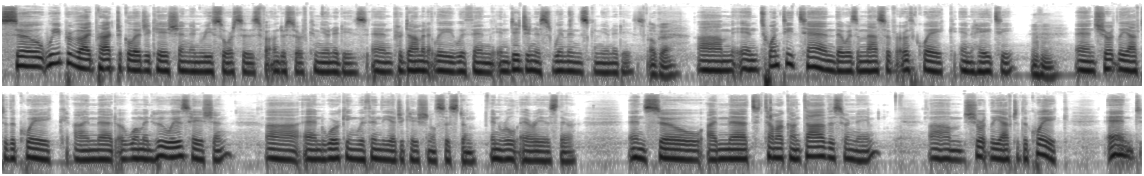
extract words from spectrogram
So we provide practical education and resources for underserved communities and predominantly within indigenous women's communities. Okay. Um, in 2010, there was a massive earthquake in Haiti. hmm And shortly after the quake, I met a woman who is Haitian uh, and working within the educational system in rural areas there. And so I met Tamar Kantav is her name um, shortly after the quake and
